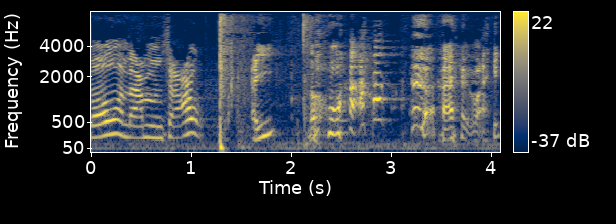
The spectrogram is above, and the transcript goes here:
bốn hai năm sáu. Bảy đúng quá. Hai bảy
